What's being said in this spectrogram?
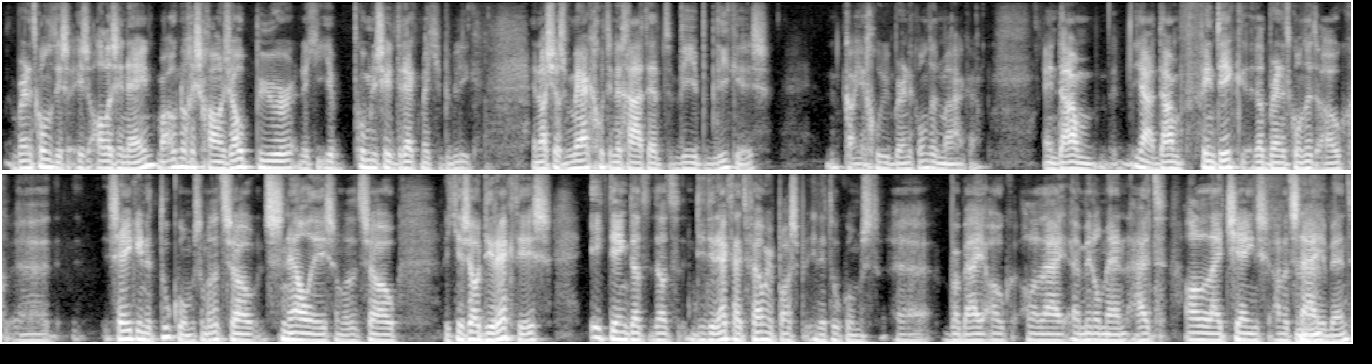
Branded content is, is alles in één, maar ook nog eens gewoon zo puur dat je, je communiceert direct met je publiek. En als je als merk goed in de gaten hebt wie je publiek is, kan je goede branded content maken. En daarom, ja, daarom vind ik dat branded content ook, eh, zeker in de toekomst, omdat het zo snel is, omdat het zo, dat je zo direct is. Ik denk dat, dat die directheid veel meer past in de toekomst. eh, waarbij je ook allerlei eh, middlemen uit allerlei chains aan het snijden bent.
